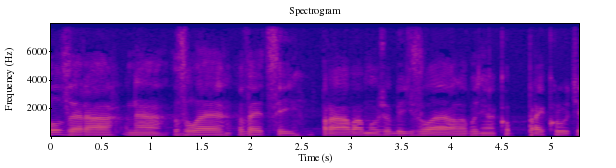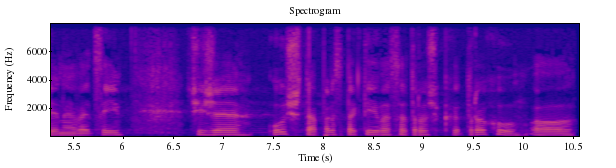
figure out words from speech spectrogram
pozerá na zlé veci. Práva môže byť zlé alebo nejako prekrútené veci. Čiže už tá perspektíva sa trošku, trochu o,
